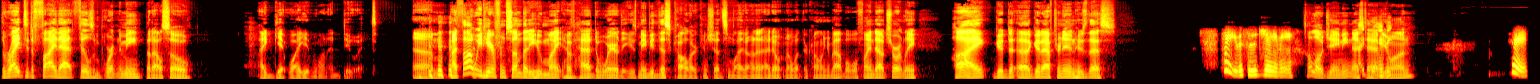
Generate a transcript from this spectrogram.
the right to defy that feels important to me, but also I get why you'd want to do it. Um, I thought we'd hear from somebody who might have had to wear these. Maybe this caller can shed some light on it. I don't know what they're calling about, but we'll find out shortly. Hi, good uh, good afternoon. Who's this? Hey, this is Jamie. Hello, Jamie. Nice Hi, to have Jamie. you on. Hey,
